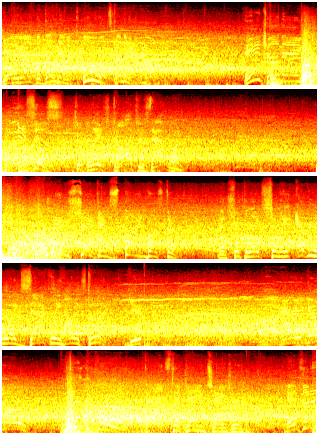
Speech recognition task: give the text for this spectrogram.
Getting up, but doesn't have a clue what's coming at him. Incoming! Misses! Triple H dodges that one. Ring-shaking spine buster. And Triple H showing everyone exactly how it's done. Get... Ah, here you go. That's the game changer. Is it.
